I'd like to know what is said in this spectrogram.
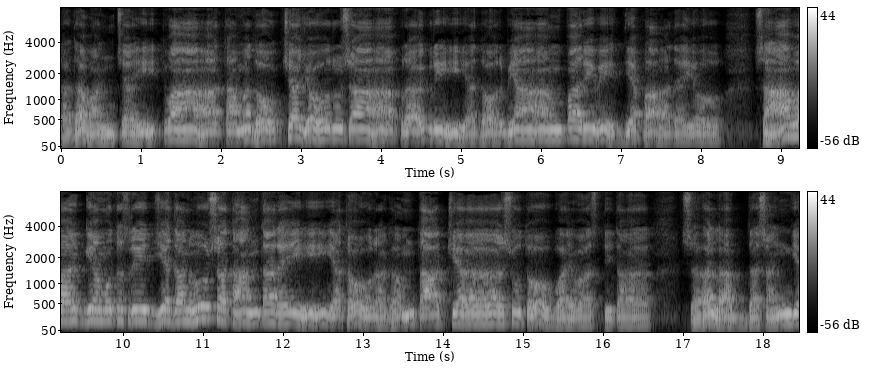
तदवञ्चयित्वा तमधोक्षजोरुषा प्रगृह्य दौर्भ्यां परिविद्य पादयो। सावज्ञमुत्सृज्य धनुशतान्तरे यथोरगं ताक्ष्यसुतो व्यवस्थितः सलब्धसंज्ञ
